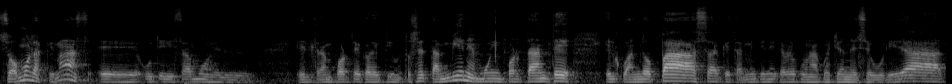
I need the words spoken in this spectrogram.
somos las que más eh, utilizamos el, transporte colectivo. Entonces también es muy importante el cuando pasa, que también tiene que ver con una cuestión de seguridad,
